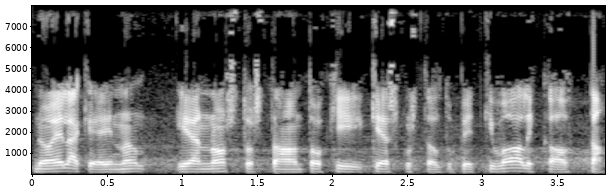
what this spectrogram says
No eläkeiän nostosta on toki keskusteltu pitkin vaalikautta,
